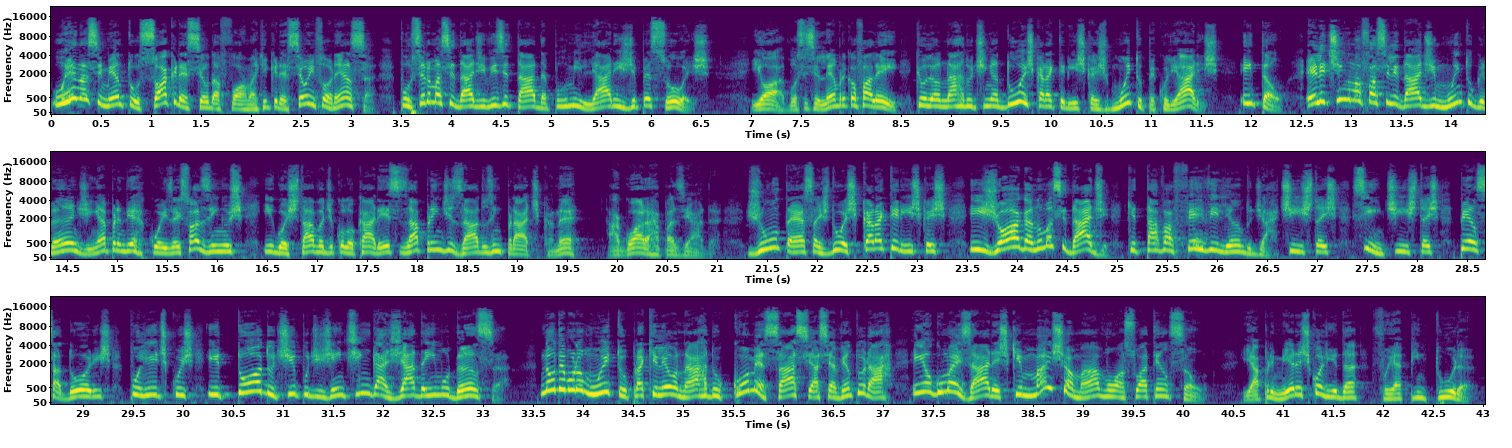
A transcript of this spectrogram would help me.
O Renascimento só cresceu da forma que cresceu em Florença por ser uma cidade visitada por milhares de pessoas. E ó, você se lembra que eu falei que o Leonardo tinha duas características muito peculiares? Então, ele tinha uma facilidade muito grande em aprender coisas sozinhos e gostava de colocar esses aprendizados em prática, né? Agora, rapaziada, junta essas duas características e joga numa cidade que estava fervilhando de artistas, cientistas, pensadores, políticos e todo tipo de gente engajada em mudança. Não demorou muito para que Leonardo começasse a se aventurar em algumas áreas que mais chamavam a sua atenção, e a primeira escolhida foi a pintura.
